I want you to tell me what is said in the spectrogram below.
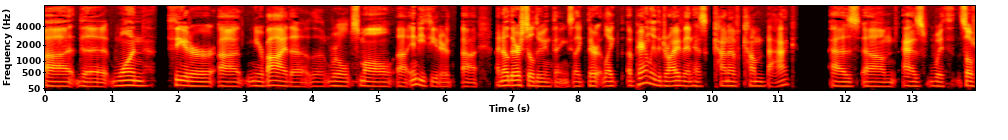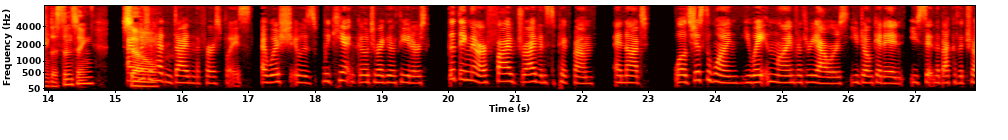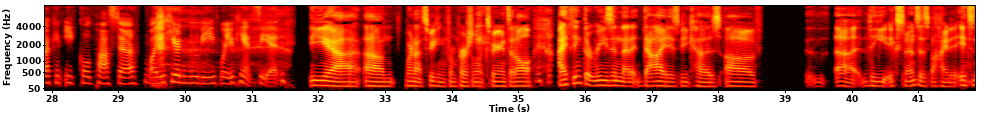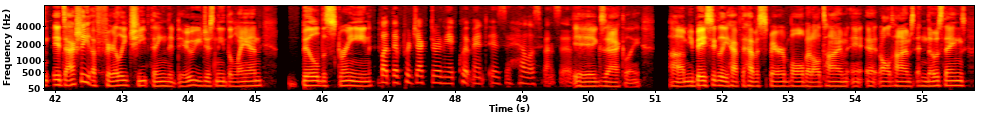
uh, the one theater uh, nearby, the the real small uh, indie theater, uh, I know they're still doing things. Like they're like apparently the drive-in has kind of come back as um as with social distancing. So I wish it hadn't died in the first place. I wish it was. We can't go to regular theaters. Good thing there are five drive-ins to pick from, and not. Well, it's just the one. You wait in line for three hours. You don't get in. You sit in the back of the truck and eat cold pasta while you hear the movie where you can't see it. Yeah, um, we're not speaking from personal experience at all. I think the reason that it died is because of uh, the expenses behind it. It's it's actually a fairly cheap thing to do. You just need the land, build the screen. But the projector and the equipment is hell expensive. Exactly. Um, you basically have to have a spare bulb at all time at all times, and those things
